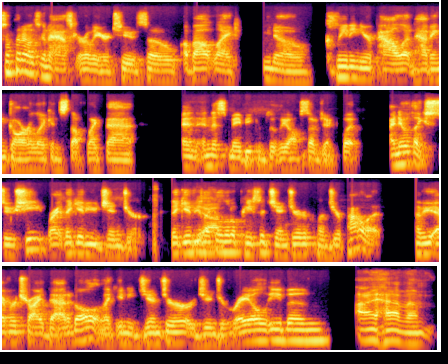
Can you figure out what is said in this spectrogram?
something I was going to ask earlier too. So about like you know cleaning your palate and having garlic and stuff like that. And and this may be completely off subject, but I know with like sushi, right? They give you ginger. They give you like a little piece of ginger to cleanse your palate. Have you ever tried that at all? Like any ginger or ginger ale, even I haven't.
